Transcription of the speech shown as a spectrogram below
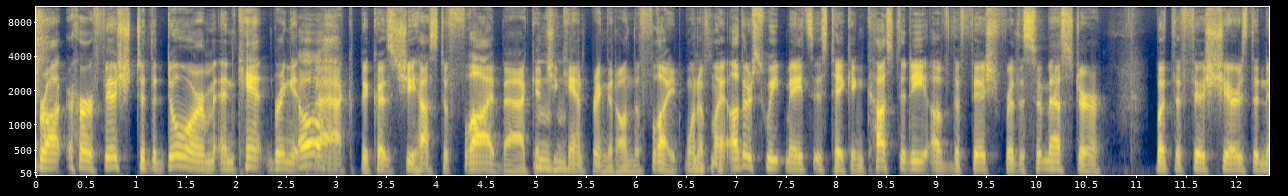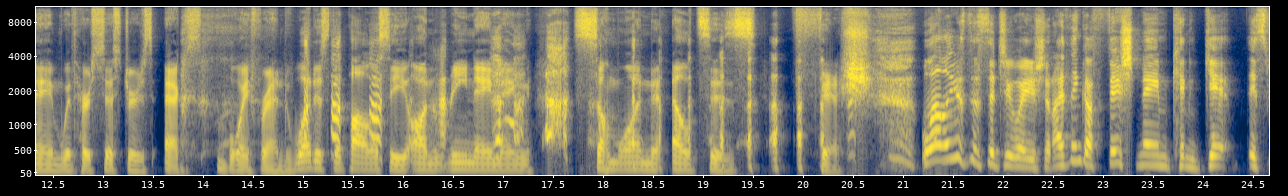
Brought her fish to the dorm and can't bring it oh. back because she has to fly back and mm-hmm. she can't bring it on the flight. One mm-hmm. of my other suite mates is taking custody of the fish for the semester but the fish shares the name with her sister's ex boyfriend. what is the policy on renaming someone else's fish? Well, here's the situation. I think a fish name can get it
